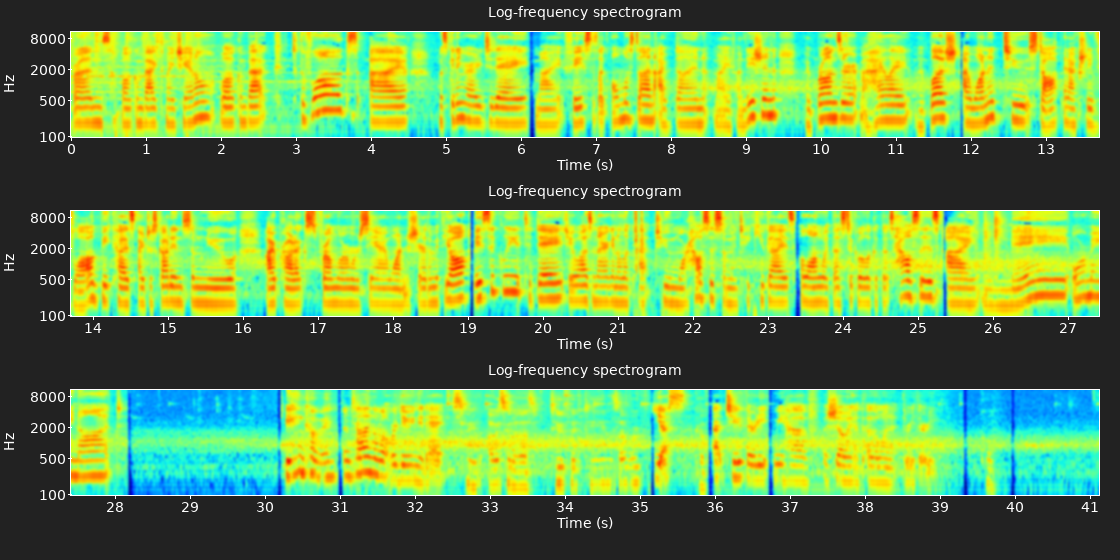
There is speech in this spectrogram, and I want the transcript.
friends, welcome back to my channel. Welcome back to the vlogs. I was getting ready today. My face is like almost done. I've done my foundation, my bronzer, my highlight, my blush. I wanted to stop and actually vlog because I just got in some new eye products from Laura Mercier and I wanted to share them with y'all. Basically today, Jaywaz and I are gonna look at two more houses. So I'm gonna take you guys along with us to go look at those houses. I may or may not you can come in. I'm telling them what we're doing today. Sweet. I was gonna ask 215, does that work? Yes. Cool. At 2.30, we have a showing at the other one at 3.30. Cool.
